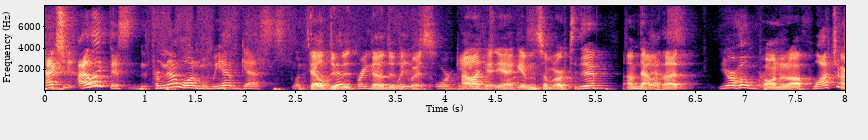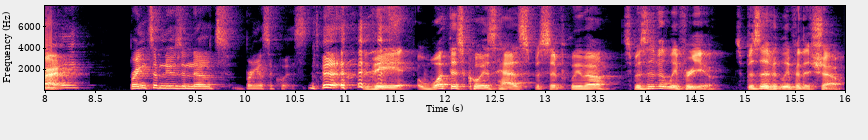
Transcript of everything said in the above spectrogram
Actually, I like this. From now on, when we have guests, let's They'll do the bring they'll do the quiz. or I like it. Yeah, give them some work to do. I'm down with Yes. that. Your homework. Pawn it off. Watch a All right. movie. Bring some news and notes. Bring us a quiz. the what this quiz has specifically though specifically for you specifically for this show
